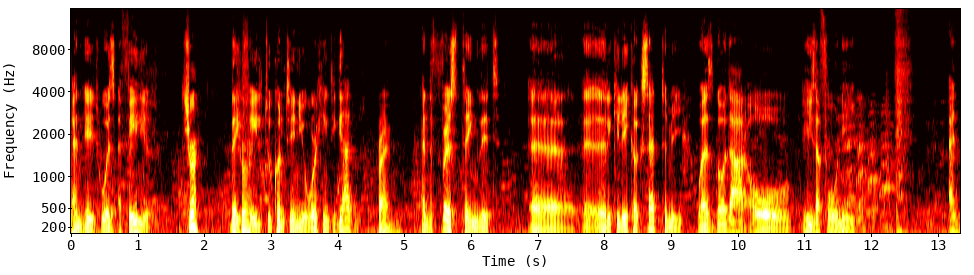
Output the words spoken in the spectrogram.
and it was a failure. Sure. They Sure. failed to continue working together. Right. And the first thing that uh, uh, Ricky Leacock said to me was, Godard, oh, he's a phony. And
